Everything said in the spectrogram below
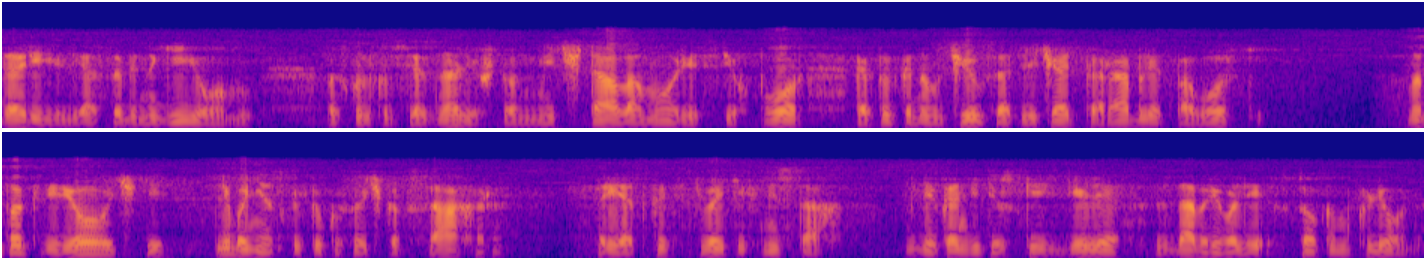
дарили, особенно Гийому, поскольку все знали, что он мечтал о море с тех пор, как только научился отличать корабль от повозки. Моток веревочки, либо несколько кусочков сахара. Редкость в этих местах, где кондитерские изделия сдабривали соком клена.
